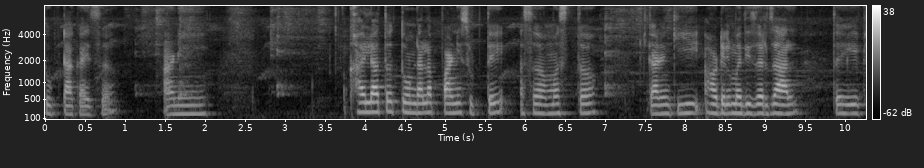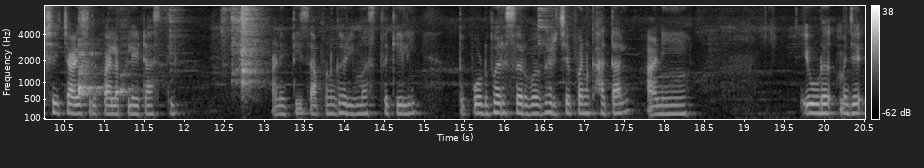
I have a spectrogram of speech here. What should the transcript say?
तूप टाकायचं. आणि खायला तर तोंडाला पाणी सुटते असं मस्त कारण की हॉटेलमध्ये जर जाल तर एकशे चाळीस रुपयाला प्लेट असती. आणि तीच आपण घरी मस्त केली. तर पोटभर सर्व घरचे पण खाताल. आणि एवढं म्हणजे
